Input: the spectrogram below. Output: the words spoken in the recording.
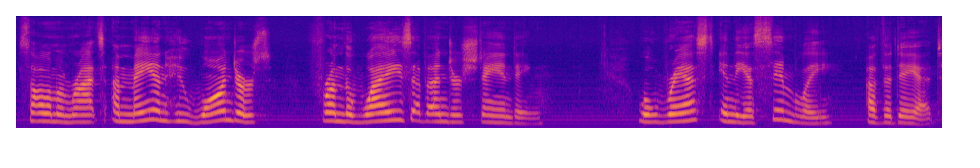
Solomon writes, A man who wanders from the ways of understanding will rest in the assembly of the dead.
